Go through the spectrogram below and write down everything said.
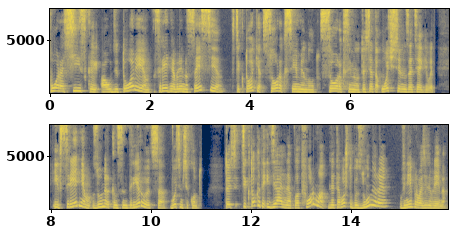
По российской аудитории среднее время сессии в ТикТоке 47 минут. 47 минут. То есть это очень сильно затягивает. И в среднем зумер концентрируется 8 секунд. То есть ТикТок это идеальная платформа для того, чтобы зумеры в ней проводили время.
